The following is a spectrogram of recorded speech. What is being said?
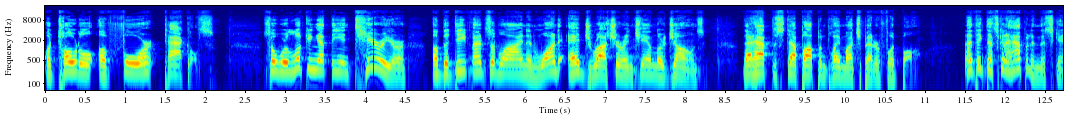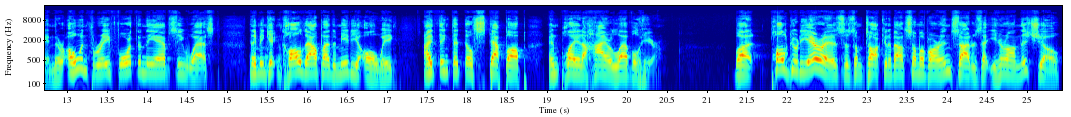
a total of four tackles. So we're looking at the interior of the defensive line and one edge rusher in Chandler Jones that have to step up and play much better football. I think that's going to happen in this game. They're 0 3, fourth in the AFC West. They've been getting called out by the media all week. I think that they'll step up and play at a higher level here. But Paul Gutierrez, as I'm talking about some of our insiders that you hear on this show,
